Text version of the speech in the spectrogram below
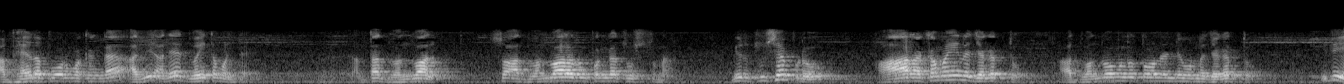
ఆ భేదపూర్వకంగా అది అదే ద్వైతం అంటే. అంతా ద్వంద్వాలు. సో ఆ ద్వంద్వాల రూపంగా చూస్తున్నారు మీరు చూసేప్పుడు ఆ రకమైన జగత్తు ఆ ద్వంద్వములతో నుండి ఉన్న జగత్తు ఇది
